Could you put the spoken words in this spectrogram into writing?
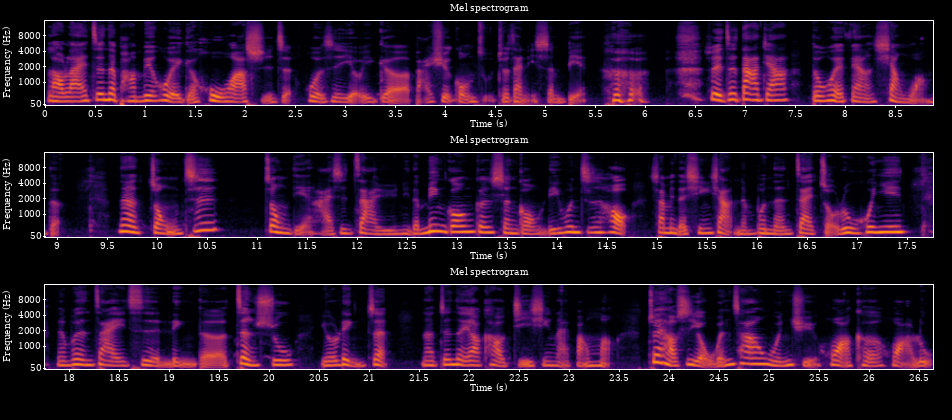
老来真的旁边会有一个护花使者，或者是有一个白雪公主就在你身边，所以这大家都会非常向往的。那总之。重点还是在于你的命宫跟身宫离婚之后，上面的星象能不能再走入婚姻，能不能再一次领得证书，有领证，那真的要靠吉星来帮忙，最好是有文昌、文曲、化科、化禄。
